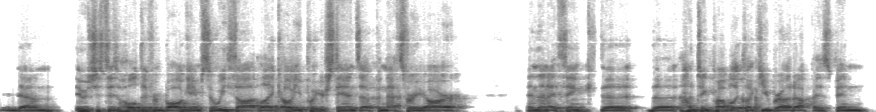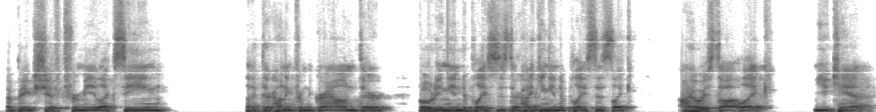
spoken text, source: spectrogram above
And um, it was just a whole different ball game. So we thought like, oh, you put your stands up and that's where you are. And then I think the the hunting public, like you brought up, has been a big shift for me. Like seeing, like they're hunting from the ground, they're boating into places, they're hiking into places. Like I always thought, like you can't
